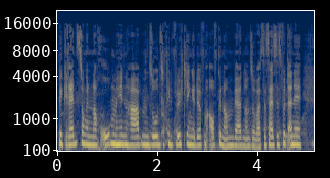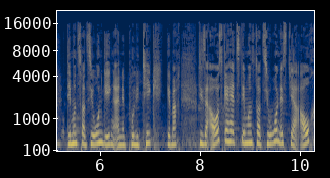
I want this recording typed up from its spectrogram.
Begrenzungen nach oben hin haben, so und so viele Flüchtlinge dürfen aufgenommen werden und sowas. Das heißt, es wird eine Demonstration gegen eine Politik gemacht. Diese ausgehetzte Demonstration ist ja auch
